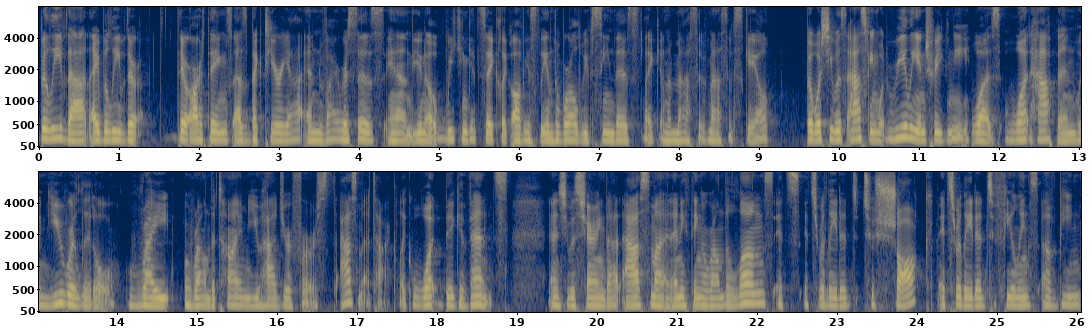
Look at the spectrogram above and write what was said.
believe that. I believe there there are things as bacteria and viruses and you know we can get sick like obviously in the world we've seen this like on a massive massive scale but what she was asking, what really intrigued me, was what happened when you were little, right around the time you had your first asthma attack? Like what big events? And she was sharing that asthma and anything around the lungs, it's it's related to shock. It's related to feelings of being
